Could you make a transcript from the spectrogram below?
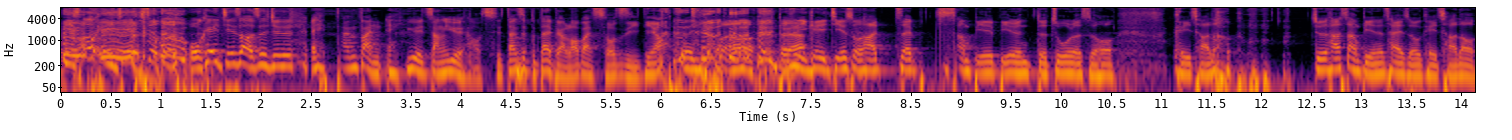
你超可以接受。我可以接受的是，就是哎，摊贩哎越脏越好吃，但是不代表老板手指一定要。哦但是你可以接受他在上别别人的桌的时候可以插到，就是他上别人的菜的时候可以查到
